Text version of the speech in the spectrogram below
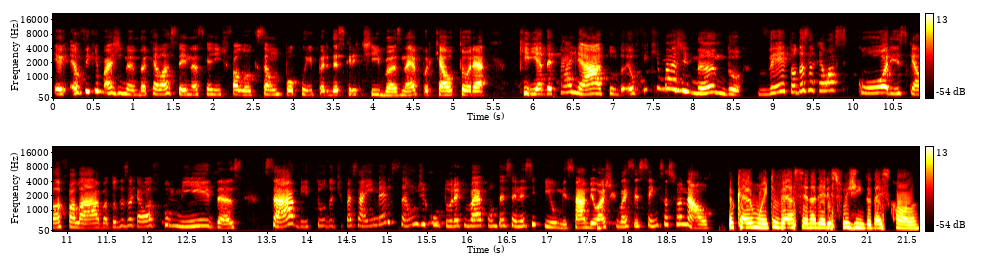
eu, eu fico imaginando aquelas cenas que a gente falou que são um pouco hiperdescritivas, né? Porque a autora queria detalhar tudo. Eu fico imaginando ver todas aquelas cores que ela falava, todas aquelas comidas, sabe? Tudo, tipo, essa imersão de cultura que vai acontecer nesse filme, sabe? Eu acho que vai ser sensacional. Eu quero muito ver a cena deles fugindo da escola.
